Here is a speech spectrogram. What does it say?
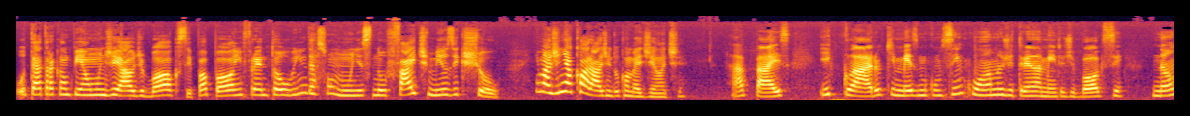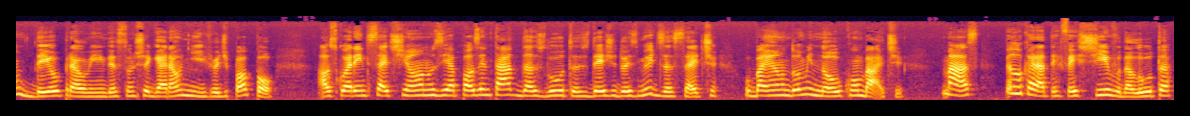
o tetracampeão mundial de boxe, Popó, enfrentou Whindersson Nunes no Fight Music Show. Imagine a coragem do comediante. Rapaz, e claro que mesmo com cinco anos de treinamento de boxe, não deu para o Whindersson chegar ao nível de Popó. Aos 47 anos e aposentado das lutas desde 2017, o baiano dominou o combate. Mas, pelo caráter festivo da luta,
